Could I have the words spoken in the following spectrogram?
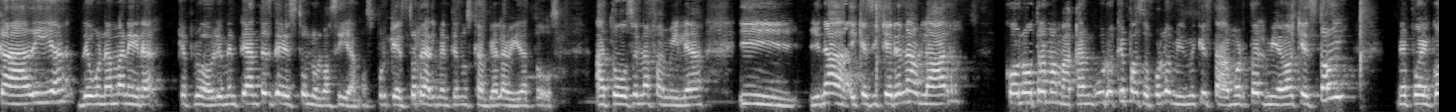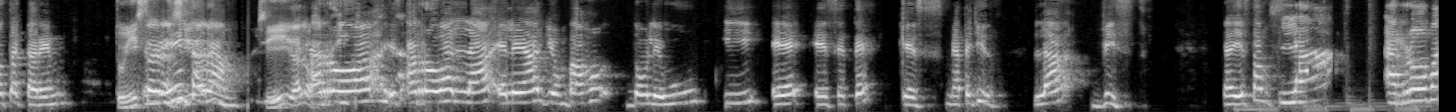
cada día de una manera que probablemente antes de esto no lo hacíamos, porque esto realmente nos cambia la vida a todos, a todos en la familia. Y, y nada, y que si quieren hablar con otra mamá canguro que pasó por lo mismo y que estaba muerta del miedo, aquí estoy, me pueden contactar en Tu Instagram. En mi sí, dale. Instagram. Sí, dalo. arroba, es arroba la LA guion bajo W I E S T, que es mi apellido, la Vist. Y ahí estamos. La arroba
